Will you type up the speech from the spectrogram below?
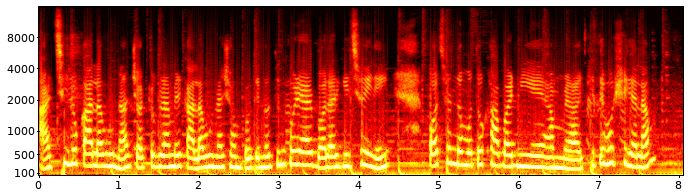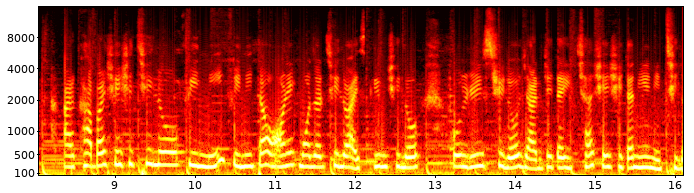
আর ছিল কালাভুনা, চট্টগ্রামের কালাভুনা সম্পর্কে। নতুন করে আর বলার কিছুই নেই। পছন্দ মতো খাবার নিয়ে আমরা খেতে বসে গেলাম। আর খাবার শেষে ছিল ফিনি। ফিনিটাও অনেক মজার ছিল, আইসক্রিম ছিল, কোল্ড ড্রিঙ্কস ছিল, যার যেটা ইচ্ছা সে সেটা নিয়ে নিচ্ছিল।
